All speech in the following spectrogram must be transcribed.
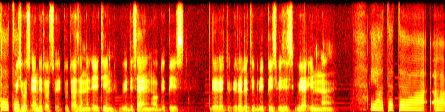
Tad, which was ended also in 2018 with the signing of the peace, relatively peace is we are in now. Jā, tad, uh,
